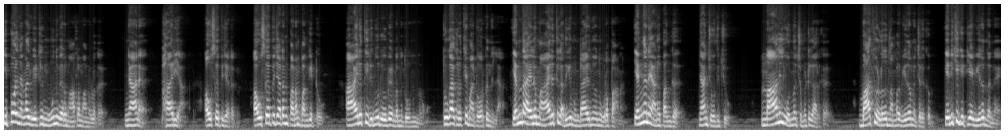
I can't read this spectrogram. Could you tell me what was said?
ഇപ്പോൾ ഞങ്ങൾ വീട്ടിൽ മൂന്ന് പേർ മാത്രമാണുള്ളത്. ഞാൻ ഭാര്യ ഔസേപ്പ് ചേട്ടൻ. ഔസേപ്പ് ചേട്ടൻ പണം പങ്കിട്ടു. ആയിരത്തി ഇരുന്നൂറ് രൂപയുണ്ടെന്ന് തോന്നുന്നു. തുക കൃത്യമായിട്ട് ഓർക്കുന്നില്ല. എന്തായാലും ആയിരത്തിലധികം ഉണ്ടായിരുന്നു എന്ന് ഉറപ്പാണ്. എങ്ങനെയാണ് പങ്ക്? ഞാൻ ചോദിച്ചു നാലിൽ ഒന്ന് ചുമട്ടുകാർക്ക് ബാക്കിയുള്ളത് നമ്മൾ വീതം വെച്ചെടുക്കും. എനിക്ക് കിട്ടിയ വീതം തന്നെ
